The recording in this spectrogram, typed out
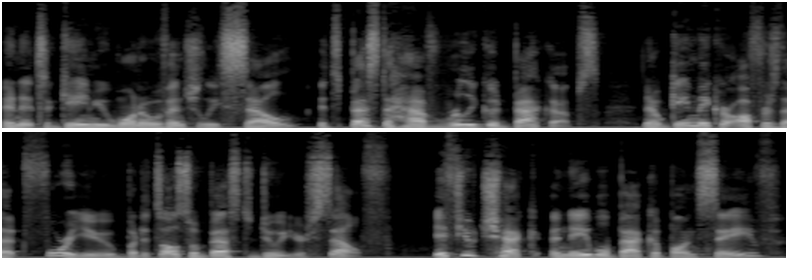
and it's a game you want to eventually sell, it's best to have really good backups. Now, GameMaker offers that for you, but it's also best to do it yourself. If you check Enable Backup on Save,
